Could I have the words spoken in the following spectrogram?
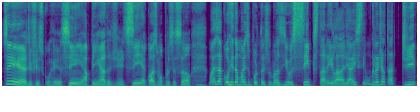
Sim, é difícil correr, sim, é apinhada de gente, sim, é quase uma procissão, mas é a corrida mais importante do Brasil, eu sempre estarei lá. Aliás, tem um grande atrativo,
